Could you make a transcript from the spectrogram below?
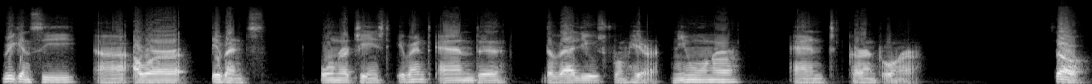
we can see uh, our events. Owner changed event and uh, the values from here. New owner and current owner. So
